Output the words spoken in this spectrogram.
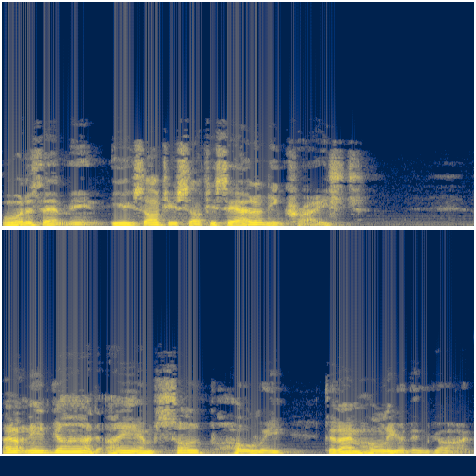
Well, what does that mean? You exalt yourself. You say, I don't need Christ. I don't need God. I am so holy that I'm holier than God.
